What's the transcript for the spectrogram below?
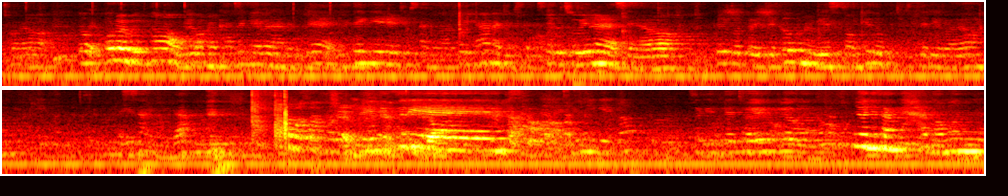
줘요. 또 올해부터 우리 오늘 가정 예배를 하는데 이대길 집사님하고 이하나 집사님 새로 조인을 하세요. 그리고 또 이제 그분을 위해서 좀 기도 부탁드리고요. 네, 이상입니다. 립스리에 저기 근데 저희 구역은 30년 이상 다 넘은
